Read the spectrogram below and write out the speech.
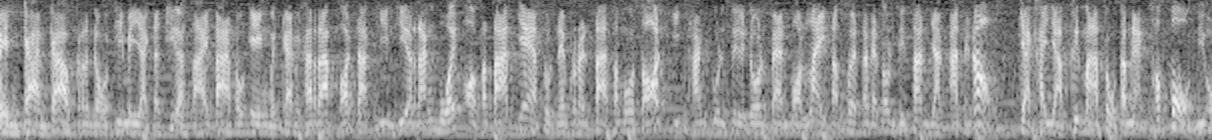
ป็นการก้าวกระโดดที่ไม่อยากจะเชื่อสายตาตัวเองเหมือนกันครับ เพราะจากทีมที่รั้งบวยออกสตาร์ทแย่สุดในประวัติศาสตร์สโมสร อีกทั้งกุนซือโดนแฟนบอลไล่ตะเพิดตั้งแต่ต้นซีซั่นอย่างอาร์เซนอล จะขยับขึ้นมาสู่ตำแหน่งท็อปโฟมีโอ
